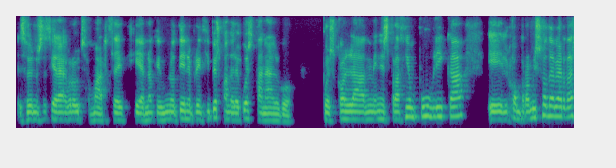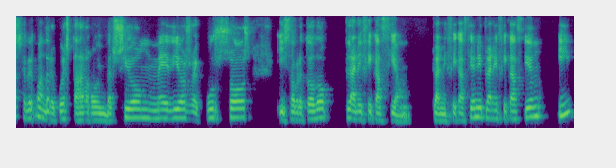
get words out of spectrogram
Eso no sé si era Groucho Marx, decía ¿no? que uno tiene principios cuando le cuestan algo. Pues con la administración pública el compromiso de verdad se ve cuando le cuesta algo, inversión, medios, recursos y sobre todo planificación. Planificación y planificación y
